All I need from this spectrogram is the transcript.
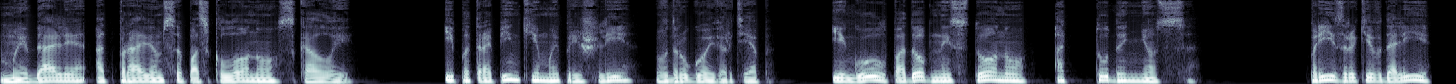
Мы далее отправимся по склону скалы, и по тропинке мы пришли в другой вертеп. И гул, подобный стону, оттуда несся. Призраки вдали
